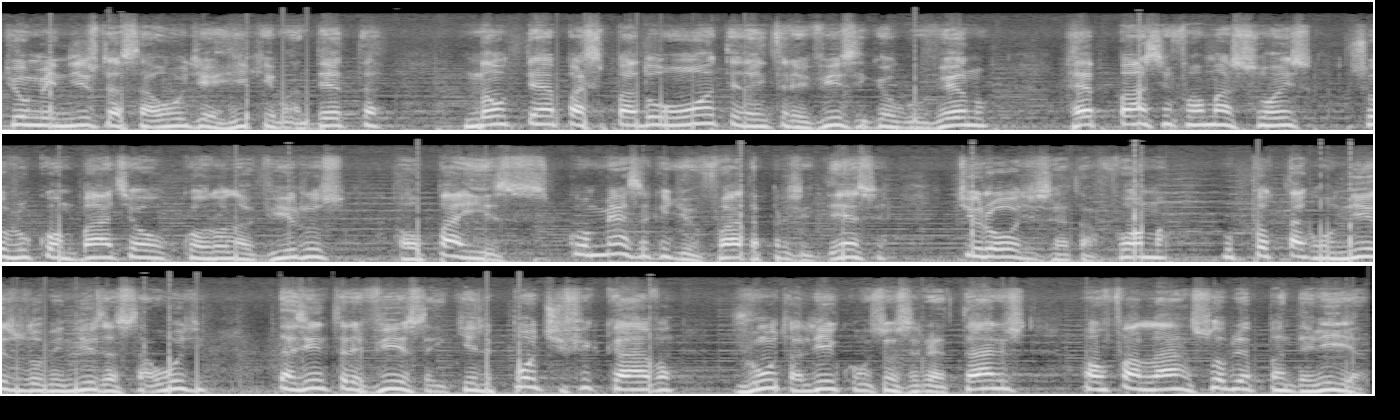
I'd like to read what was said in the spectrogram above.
que o ministro da Saúde, Henrique Mandetta, não tenha participado ontem da entrevista em que o governo repassa informações sobre o combate ao coronavírus ao país. Começa que, de fato, a presidência tirou, de certa forma, o protagonismo do ministro da Saúde das entrevistas em que ele pontificava, junto ali com seus secretários, ao falar sobre a pandemia.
